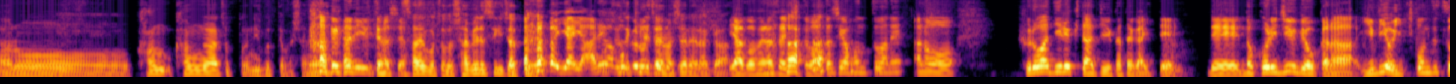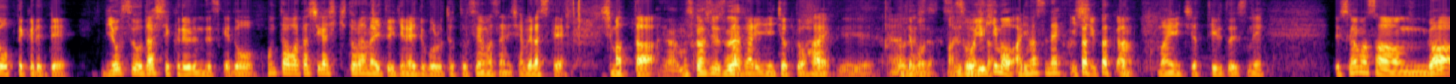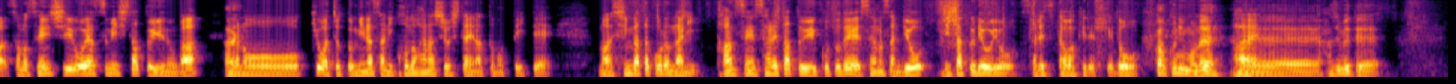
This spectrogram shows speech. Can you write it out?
あのー、勘、勘がちょっと鈍ってましたね。考えに言ってました。最後ちょっと喋りすぎちゃって、いやいや、あれは僕の切れちゃいましたね。ね、なんか。いや、ごめんなさい。ちょっと私が本当はね、あの、フロアディレクターという方がいて、で、残り10秒から指を1本ずつ折ってくれて、秒数を出してくれるんですけど、本当は私が引き取らないといけないところをちょっと瀬山さんに喋らせてしまったいや、難しいですね。ばかりにちょっと、はい。いえいえ。あでも、まあ、そういう日。もありますね。一週間、毎日やっているとですね。で、曽山さんが、その先週お休みしたというのが、はいあのー今日はちょっと皆さんにこの話をしたいなと思っていて、まあ、新型コロナに感染されたということで、曽山さん、療自失療養されてたわけですけど、不覚にもね、はいえー初めて、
